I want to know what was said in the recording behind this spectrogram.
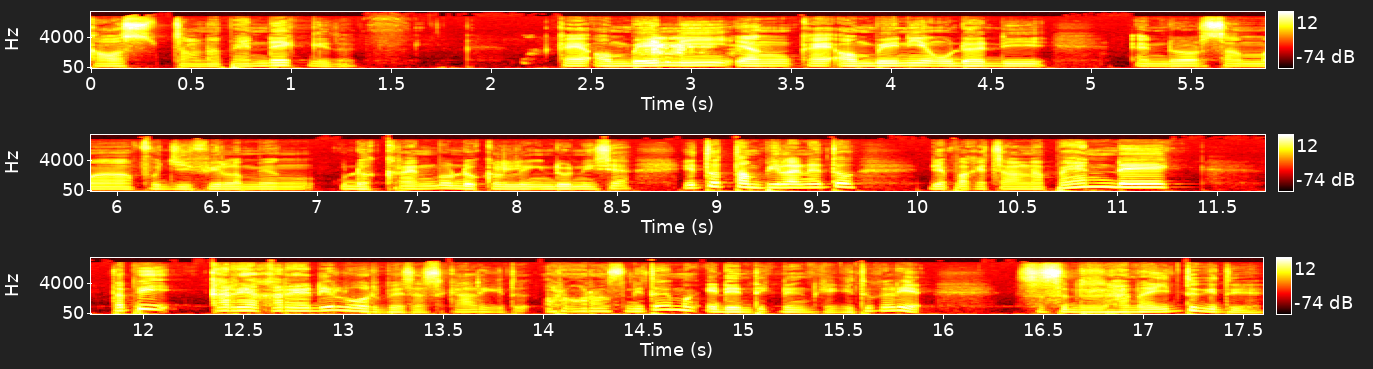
Kaos celana pendek gitu. Kayak Om Benny yang kayak Om Benny yang udah di endorse sama Fujifilm yang udah keren tuh udah keliling Indonesia. Itu tampilannya tuh dia pakai celana pendek. Tapi karya-karya dia luar biasa sekali gitu. Orang-orang seni itu emang identik dengan kayak gitu kali ya? Sesederhana itu gitu ya?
